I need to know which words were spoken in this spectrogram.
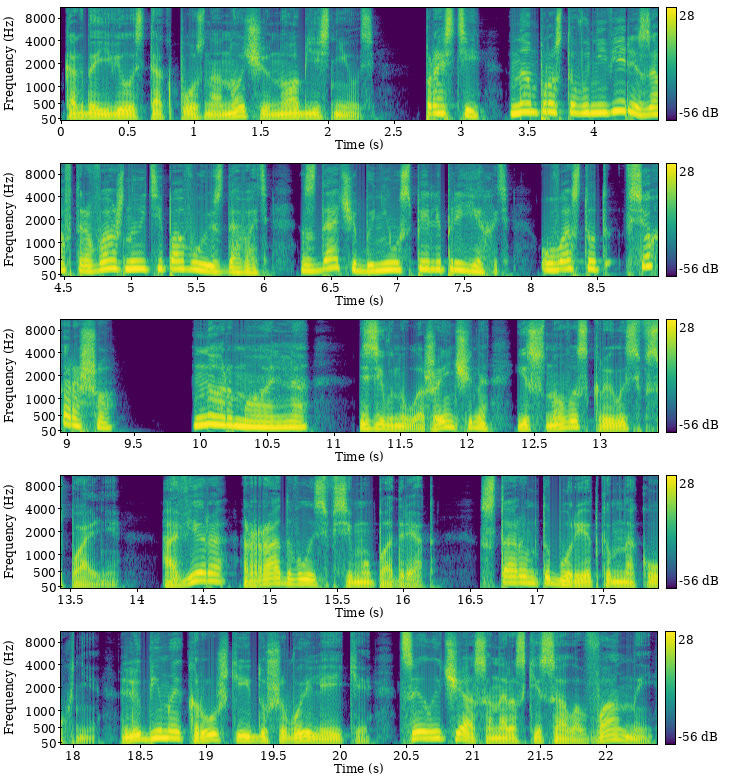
когда явилась так поздно ночью, но объяснилась. «Прости, нам просто в универе завтра важную типовую сдавать. Сдачи бы не успели приехать. У вас тут все хорошо?» «Нормально», — зевнула женщина и снова скрылась в спальне. А Вера радовалась всему подряд. Старым табуреткам на кухне, любимой кружке и душевой лейке. Целый час она раскисала в ванной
